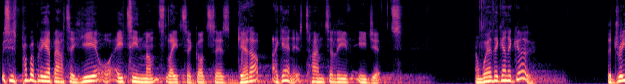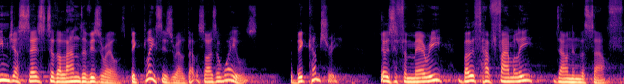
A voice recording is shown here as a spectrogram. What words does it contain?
which is probably about a year or 18 months later, God says, Get up again, it's time to leave Egypt. And where are they going to go? The dream just says to the land of Israel. Big place, Israel, about the size of Wales, the big country. Joseph and Mary both have family down in the south.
